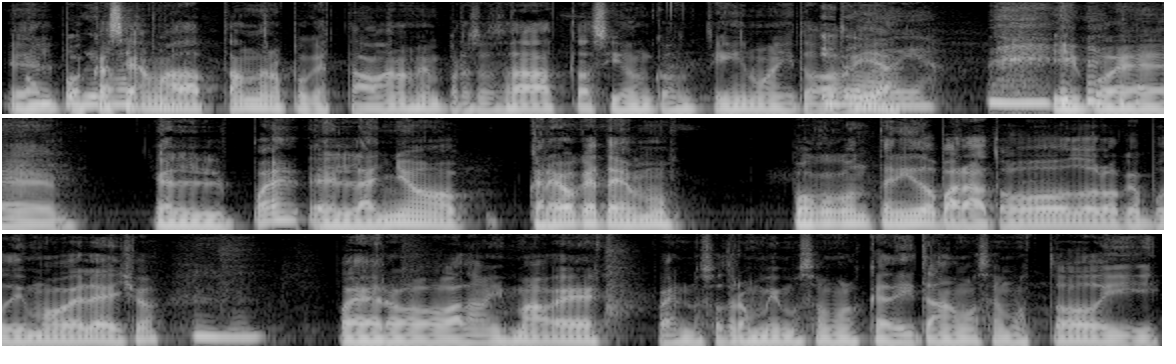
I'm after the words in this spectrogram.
El podcast se llama. Adaptándonos porque estábamos en proceso de adaptación continua y Y todavía. todavía. Y pues, el, pues, el año creo que tenemos poco contenido para todo lo que pudimos haber hecho, pero a la misma vez, pues nosotros mismos somos los que editamos, hacemos todo y...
